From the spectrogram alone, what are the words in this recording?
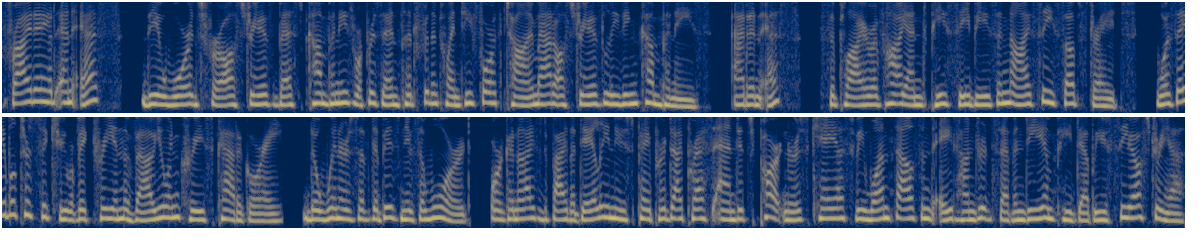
Friday AT&S, the awards for Austria's best companies were presented for the 24th time at Austria's leading companies. AT&S, supplier of high-end PCBs and IC substrates, was able to secure victory in the value increase category. The winners of the Business Award, organized by the daily newspaper Die Presse and its partners KSV 1870 and PwC Austria,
